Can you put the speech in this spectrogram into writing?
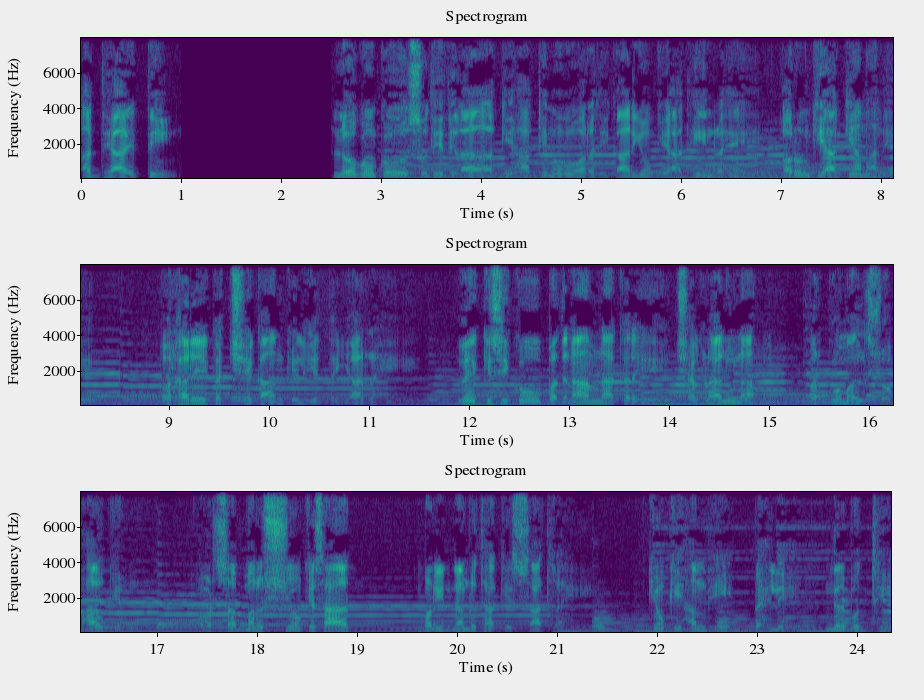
अध्याय तीन। लोगों को सुधि दिला कि हाकिमों और अधिकारियों के अधीन रहें और उनकी आज्ञा माने और हर एक अच्छे काम के लिए तैयार रहें। वे किसी को बदनाम ना करें, झगड़ालू ना हों, पर कोमल स्वभाव के हों और सब मनुष्यों के साथ बड़ी नम्रता के साथ रहें, क्योंकि हम भी पहले निर्बुद्धि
